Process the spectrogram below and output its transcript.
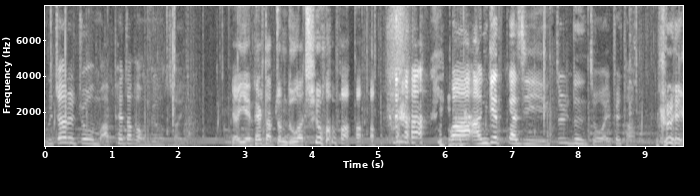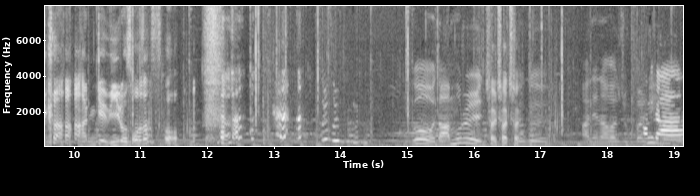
물자를 좀 앞에다가 옮겨놓자 야, 이 에펠탑 좀 누가 치워봐. 와 안개까지 뚫는 저 에펠탑 그러니까 안개 위로 솟았어. 이거 나무를 철, 철, 철. 저그 안에 놔가지고 빨리 갑니다.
